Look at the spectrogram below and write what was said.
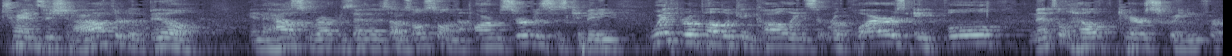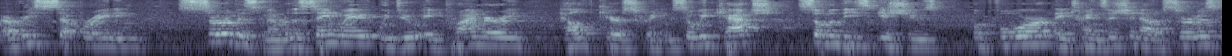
transition, I authored a bill in the House of Representatives. I was also on the Armed Services Committee with Republican colleagues that requires a full mental health care screening for every separating service member, the same way we do a primary health care screening. So we catch some of these issues before they transition out of service.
